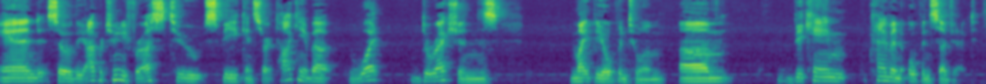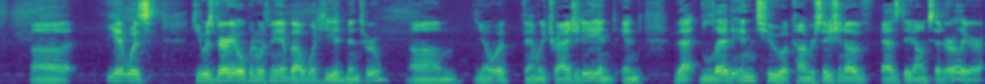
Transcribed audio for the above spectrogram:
And so the opportunity for us to speak and start talking about what directions might be open to him um, became kind of an open subject. Uh, it was he was very open with me about what he had been through. Um, you know, a family tragedy, and and that led into a conversation of, as Dadong said earlier,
